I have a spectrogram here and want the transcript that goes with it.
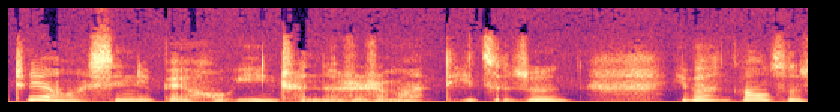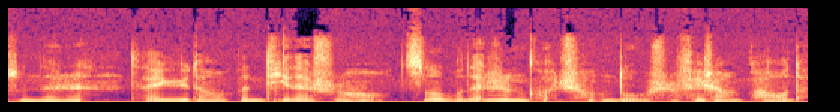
这样心理背后映衬的是什么？低自尊。一般高自尊的人在遇到问题的时候，自我的认可程度是非常高的，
